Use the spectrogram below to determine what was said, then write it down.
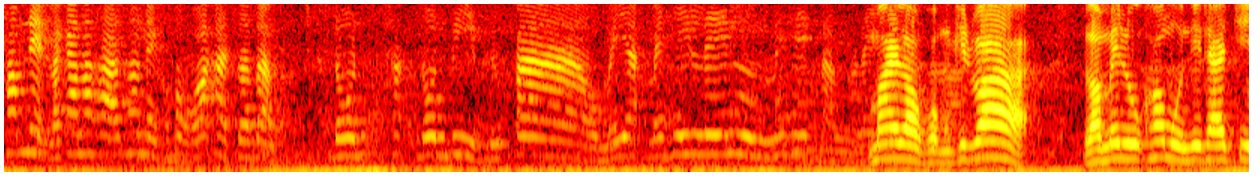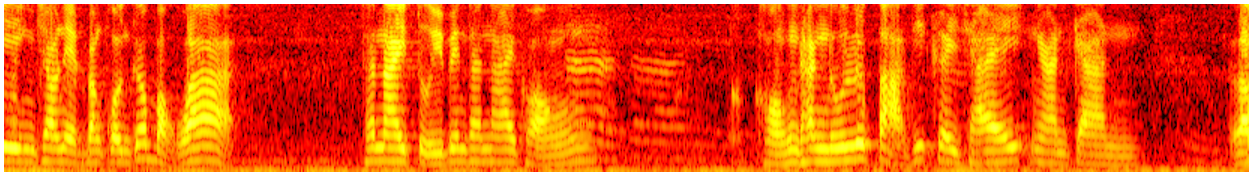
ชาวเน็ตแล้วกันนะคะชาวเน็ตเขาบอกว่าอาจจะแบบโดนโดนบีบหรือเปล่าไม่อยากไม่ให้เล่นไม่ให้แบบอะไรไม่หรอกผมคิดว่า เราไม่รู้ข้อมูลที่แท้จริง ชาวเน็ตบางคนก็บอกว่า ทนายตุ๋ยเป็นทนายของอ่าใช่ของทางนู้นหรือเปล่าที่เคยใช้งานกัน เรา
